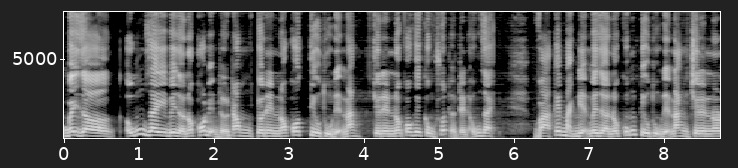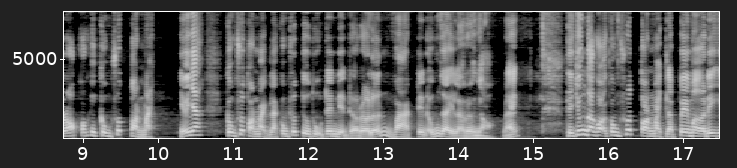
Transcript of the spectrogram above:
bây giờ ống dây bây giờ nó có điện trở trong cho nên nó có tiêu thụ điện năng cho nên nó có cái công suất ở trên ống dây. Và cái mạch điện bây giờ nó cũng tiêu thụ điện năng cho nên nó, nó có cái công suất toàn mạch nhớ nhá. Công suất toàn mạch là công suất tiêu thụ trên điện trở R lớn và trên ống dây là R nhỏ. Đấy. Thì chúng ta gọi công suất toàn mạch là PM đi.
